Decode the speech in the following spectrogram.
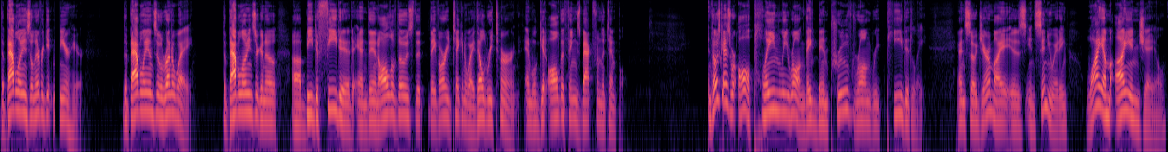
The Babylonians will never get near here. The Babylonians will run away. The Babylonians are going to uh, be defeated, and then all of those that they've already taken away, they'll return and will get all the things back from the temple. And those guys were all plainly wrong. They've been proved wrong repeatedly. And so Jeremiah is insinuating, why am I in jail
